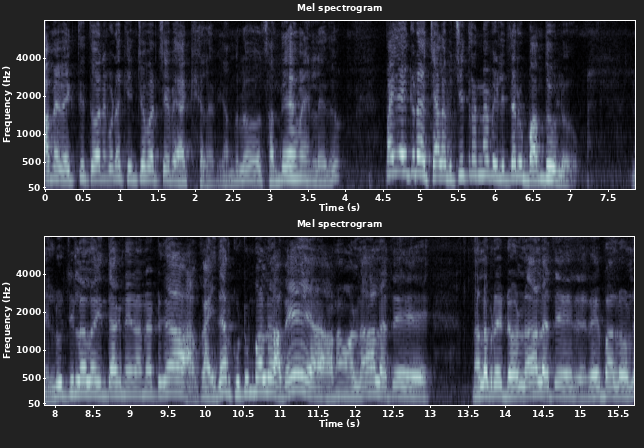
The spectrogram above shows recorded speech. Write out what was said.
ఆమె వ్యక్తిత్వాన్ని కూడా కించపరిచే వ్యాఖ్యలు అవి. అందులో సందేహం ఏం లేదు. పైగా ఇక్కడ చాలా విచిత్రంగా వీళ్ళిద్దరు బంధువులు. నెల్లూరు జిల్లాలో ఇందాక నేను అన్నట్టుగా ఒక ఐదారు కుటుంబాలు అవే. ఆనవాళ్ళ లేకపోతే నల్లబ్రెడ్ వాళ్ళ లేకపోతే రేబాల వాళ్ళ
